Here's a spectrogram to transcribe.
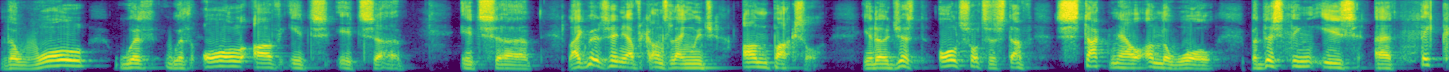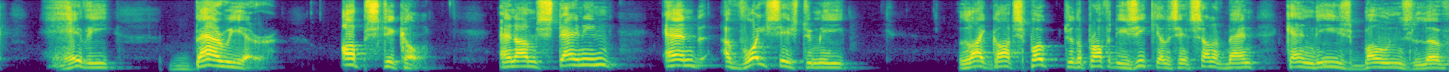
the wall with, with all of its, its, uh, its uh, like we would say in the Afrikaans language, on aanpaksel. You know, just all sorts of stuff stuck now on the wall. But this thing is a thick, heavy barrier, obstacle and I'm standing, and a voice says to me, like God spoke to the prophet Ezekiel and said, Son of man, can these bones live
